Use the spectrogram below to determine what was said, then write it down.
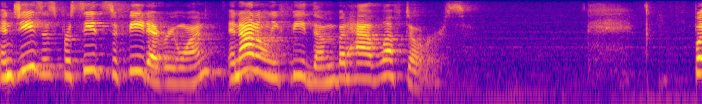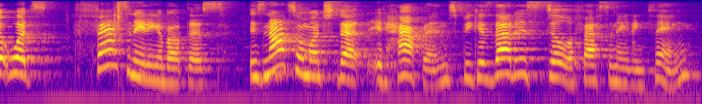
And Jesus proceeds to feed everyone, and not only feed them, but have leftovers. But what's fascinating about this is not so much that it happened, because that is still a fascinating thing.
